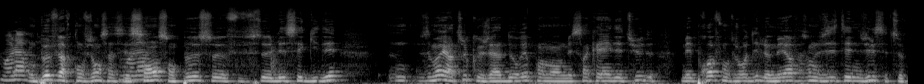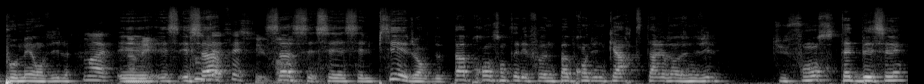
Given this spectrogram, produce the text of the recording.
voilà On peut faire confiance à ses Voilà. sens, on peut se, se laisser guider. Moi, il y a un truc que j'ai adoré pendant mes 5 années d'études. Mes profs m'ont toujours dit la meilleure façon de visiter une ville, c'est de se paumer en ville. Ouais, Et, Non, et- ça, ça c'est- le pied, genre de pas prendre son téléphone, pas prendre une carte. T'arrives dans une ville, tu fonces, tête baissée,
